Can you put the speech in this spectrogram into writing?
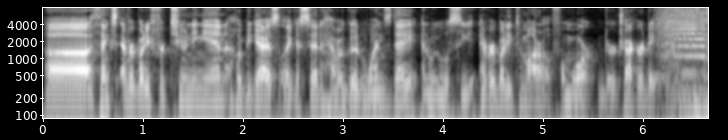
Uh, thanks everybody for tuning in. I hope you guys, like I said, have a good Wednesday, and we will see everybody tomorrow for more Dirt Tracker Daily.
